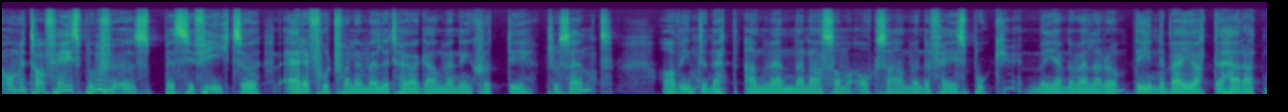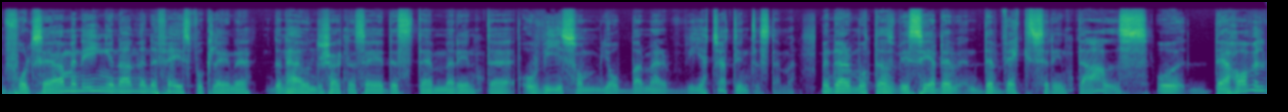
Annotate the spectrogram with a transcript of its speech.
Om vi tar Facebook mm. specifikt så är det fortfarande en väldigt hög användning, 70 procent av internetanvändarna som också använder Facebook med jämna mellanrum. Det innebär ju att det här att folk säger att ja, ingen använder Facebook längre. Den här undersökningen säger att det stämmer inte och vi som jobbar med det vet ju att det inte stämmer. Men däremot att vi ser det, det växer inte alls. Och det har väl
